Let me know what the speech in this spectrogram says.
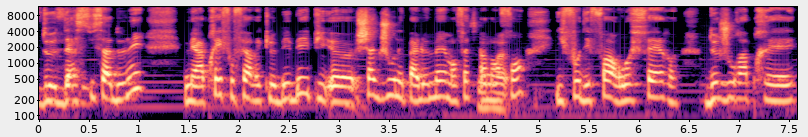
de d'astuces à donner. Mais après, il faut faire avec le bébé. Et puis euh, chaque jour n'est pas le même. En fait, un vrai. enfant, il faut des fois refaire deux jours après.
